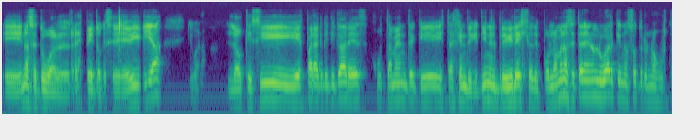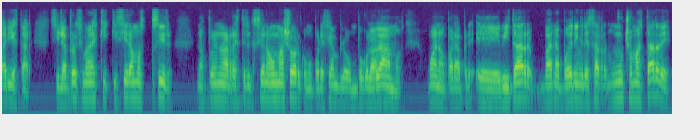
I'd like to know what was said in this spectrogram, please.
eh, no se tuvo el respeto que se debía, y bueno, lo que sí es para criticar es justamente que esta gente que tiene el privilegio de por lo menos estar en un lugar que nosotros nos gustaría estar, si la próxima vez que quisiéramos ir nos ponen una restricción aún mayor, como por ejemplo, un poco lo hablábamos, bueno, para eh, evitar van a poder ingresar mucho más tarde,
